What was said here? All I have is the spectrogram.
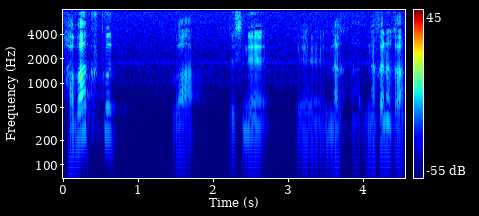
ハバククはですね、えー、ななかなか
